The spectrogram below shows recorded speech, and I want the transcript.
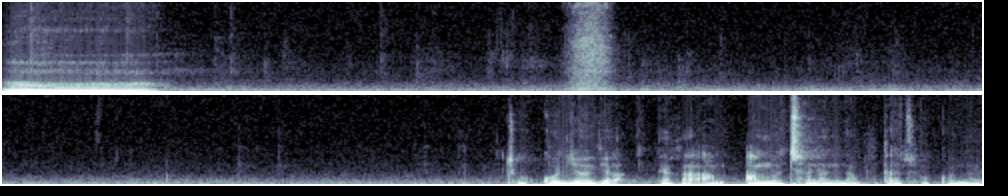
어, 조건이 여기 내가 안, 안 묻혀놨나 보다 조건을.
